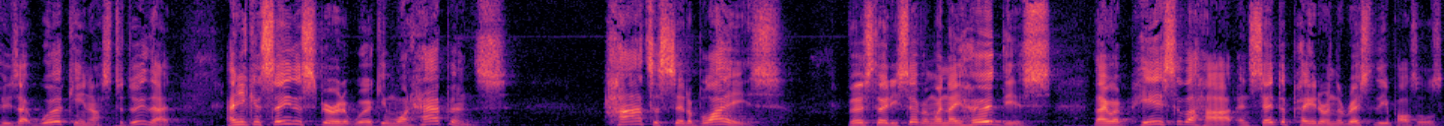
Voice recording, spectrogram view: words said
who's at work in us to do that. And you can see the Spirit at work in what happens. Hearts are set ablaze. Verse 37 When they heard this, they were pierced to the heart and said to Peter and the rest of the apostles,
